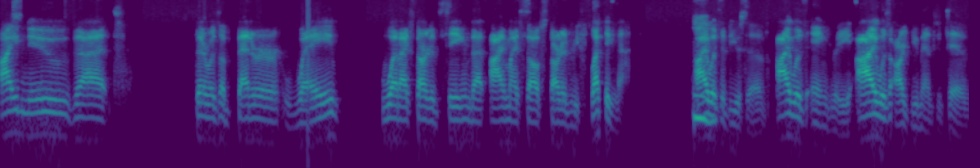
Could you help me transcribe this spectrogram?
I knew that there was a better way when I started seeing that I myself started reflecting that. Mm. I was abusive. I was angry. I was argumentative.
